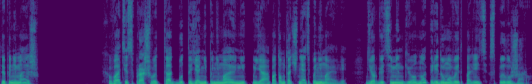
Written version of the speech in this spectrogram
Ты понимаешь? Хватит спрашивать так, будто я не понимаю ни я, а потом уточнять, понимаю ли. Дергается Мингю, но передумывает полить с пылу жару.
